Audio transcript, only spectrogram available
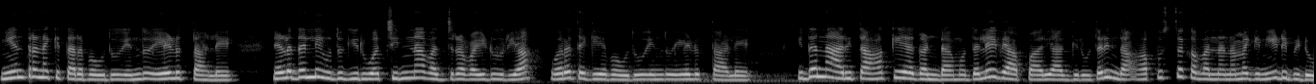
ನಿಯಂತ್ರಣಕ್ಕೆ ತರಬಹುದು ಎಂದು ಹೇಳುತ್ತಾಳೆ. ನೆಲದಲ್ಲಿ ಹುದುಗಿರುವ ಚಿನ್ನ ವಜ್ರ ವೈಡೂರ್ಯ ಹೊರತೆಗೆಯಬಹುದು ಎಂದು ಹೇಳುತ್ತಾಳೆ. ಇದನ್ನು ಅರಿತ ಆಕೆಯ ಗಂಡ ಮೊದಲೇ ವ್ಯಾಪಾರಿ ಆಗಿರುವುದರಿಂದ ಆ ಪುಸ್ತಕವನ್ನು ನಮಗೆ ನೀಡಿಬಿಡು,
